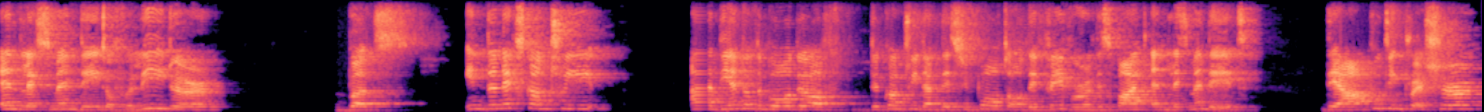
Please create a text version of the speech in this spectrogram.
endless mandate of a leader. But in the next country, at the end of the border of the country that they support or they favor, despite endless mandate, they are putting pressure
